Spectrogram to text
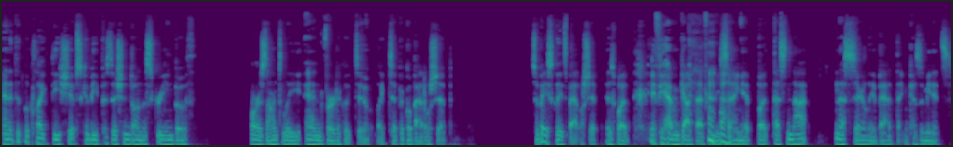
And it did look like the ships could be positioned on the screen both horizontally and vertically too, like typical battleship. So basically, it's battleship, is what, if you haven't got that from me saying it, but that's not necessarily a bad thing because I mean, it's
